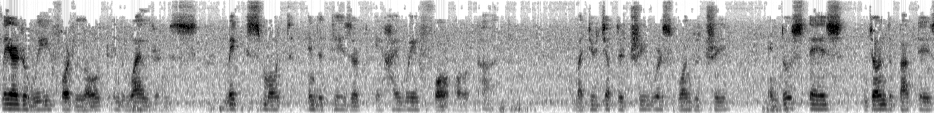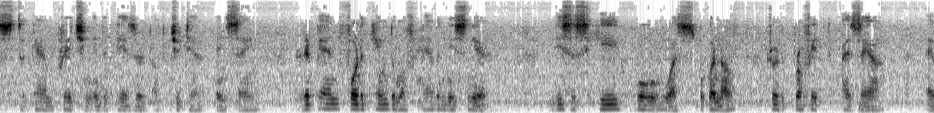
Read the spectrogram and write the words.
clear the way for the Lord in the wilderness. Make smooth in the desert a highway for our God. Matthew chapter 3 verse 1 to 3 In those days John the Baptist came preaching in the desert of Judea and saying, Repent for the kingdom of heaven is near. This is he who was spoken of through the prophet Isaiah, a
